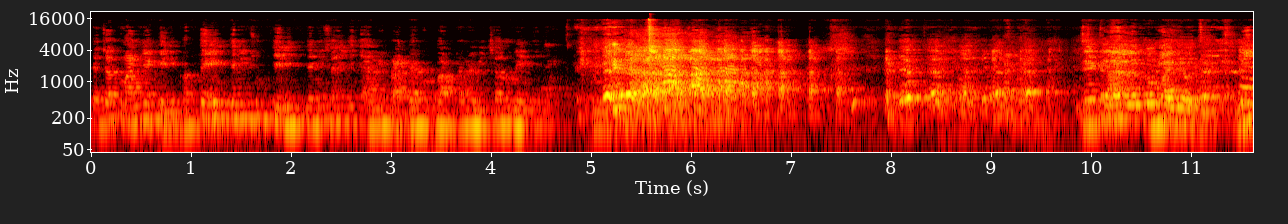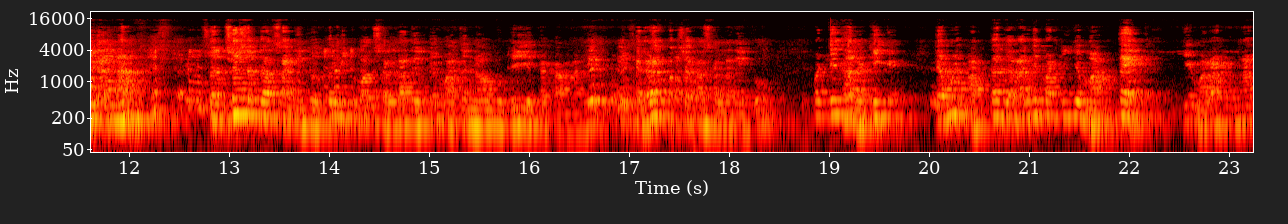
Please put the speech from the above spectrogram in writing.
त्याच्यात मान्य केली. फक्त एक त्यांनी चूक केली. त्यांनी सांगितलं की आम्ही प्राध्यापक बापटांना विचारू नये. केलं जे करायला नको पाहिजे होतं. मी त्यांना स्वच्छ शब्दात सांगितलं होतं मी तुम्हाला सल्ला देतोय. माझं नाव कुठेही येता कामा नये. सगळ्याच पक्षांना सल्ला देतो. पण ते झालं. ठीक आहे. त्यामुळे आता जरांगे पाटील जे मागतायत की मराठ्यांना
